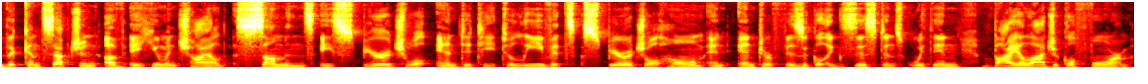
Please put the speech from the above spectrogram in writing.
The conception of a human child summons a spiritual entity to leave its spiritual home and enter physical existence within biological form.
